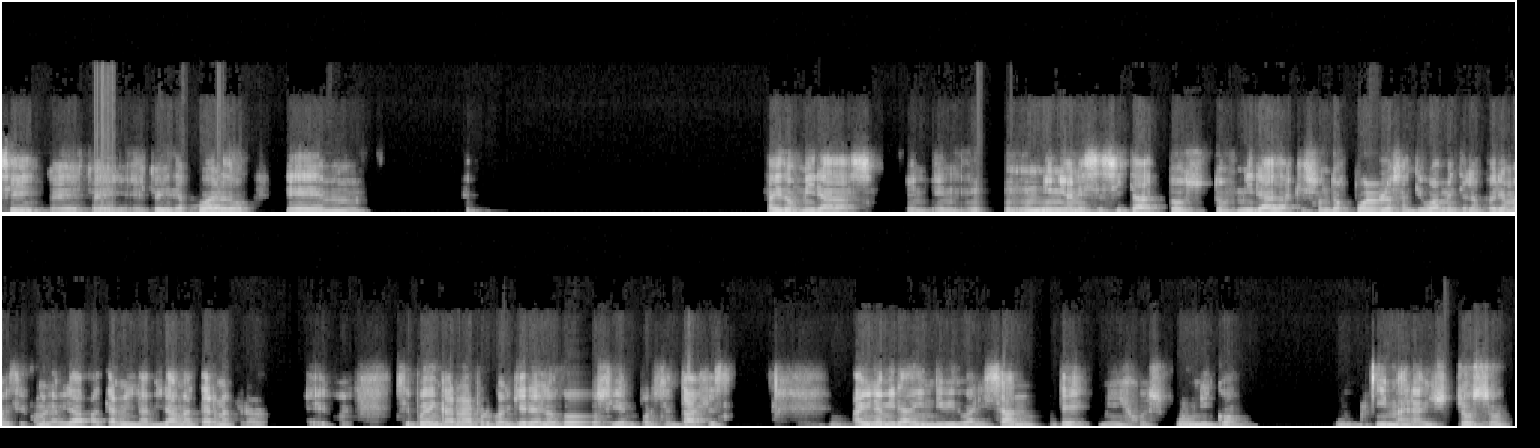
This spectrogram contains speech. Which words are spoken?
Sí, estoy, de acuerdo. Em, hay dos miradas. un niño necesita dos, miradas, que son dos pueblos, antiguamente las podríamos decir como la mirada paterna y la mirada materna, pero eh, se puede encarnar por cualquiera de los dos y en porcentajes. Hay una mirada individualizante, mi hijo es único y maravilloso.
